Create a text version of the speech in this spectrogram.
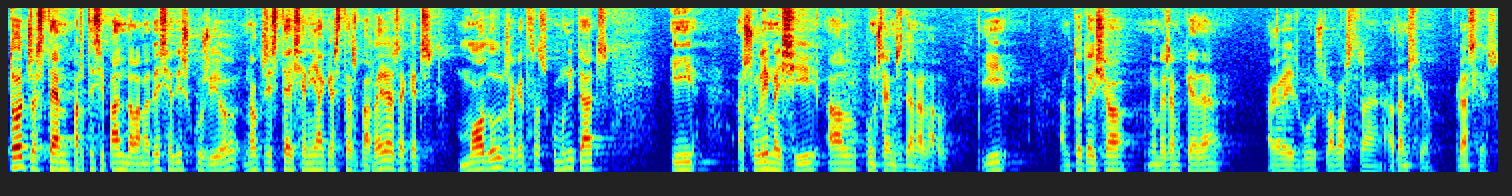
tots estem participant de la mateixa discussió, no existeixen ja aquestes barreres, aquests mòduls, aquestes comunitats, i assolim així el consens general. I amb tot això només em queda agrair-vos la vostra atenció. Gràcies.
